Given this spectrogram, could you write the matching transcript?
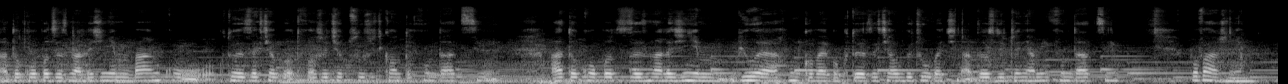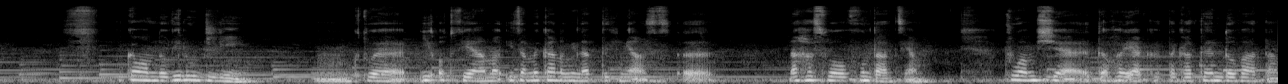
A to kłopot ze znalezieniem banku, który zechciałby otworzyć, obsłużyć konto fundacji, a to kłopot ze znalezieniem biura rachunkowego, które zechciałoby czuwać nad rozliczeniami fundacji. Poważnie pukałam do wielu drzwi, mm, które i otwierano, i zamykano mi natychmiast e, na hasło fundacja. Czułam się trochę jak taka tędowata.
